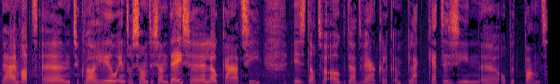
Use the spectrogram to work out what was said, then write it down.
Nou, en wat eh, natuurlijk wel heel interessant is aan deze locatie, is dat we ook daadwerkelijk een plaquette zien eh, op het pand.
